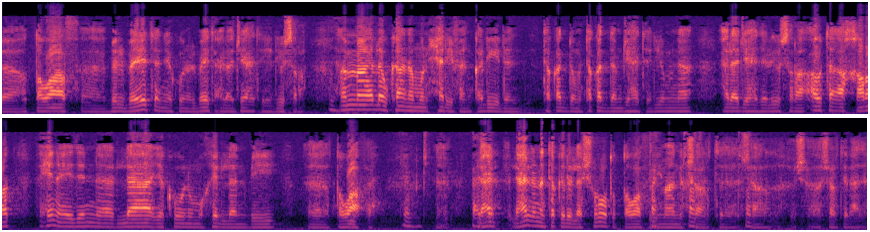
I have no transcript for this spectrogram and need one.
الطواف آه، بالبيت أن يكون البيت على جهته اليسرى نعم. أما لو كان منحرفا قليلا تقدم تقدم جهة اليمنى على جهة اليسرى أو تأخرت فحينئذ لا يكون مخلا بطوافه نعم. لعلنا ننتقل إلى شروط الطواف طيب. بما أنك شرت شرت هذا.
